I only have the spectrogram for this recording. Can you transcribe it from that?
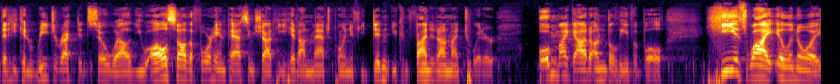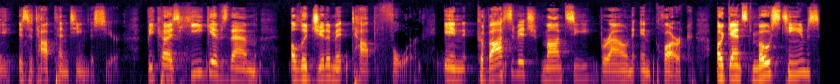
that he can redirect it so well. You all saw the forehand passing shot he hit on match point. If you didn't, you can find it on my Twitter. Oh my God, unbelievable. He is why Illinois is a top 10 team this year because he gives them a legitimate top four in Kovacevic, Montsi, Brown, and Clark. Against most teams,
